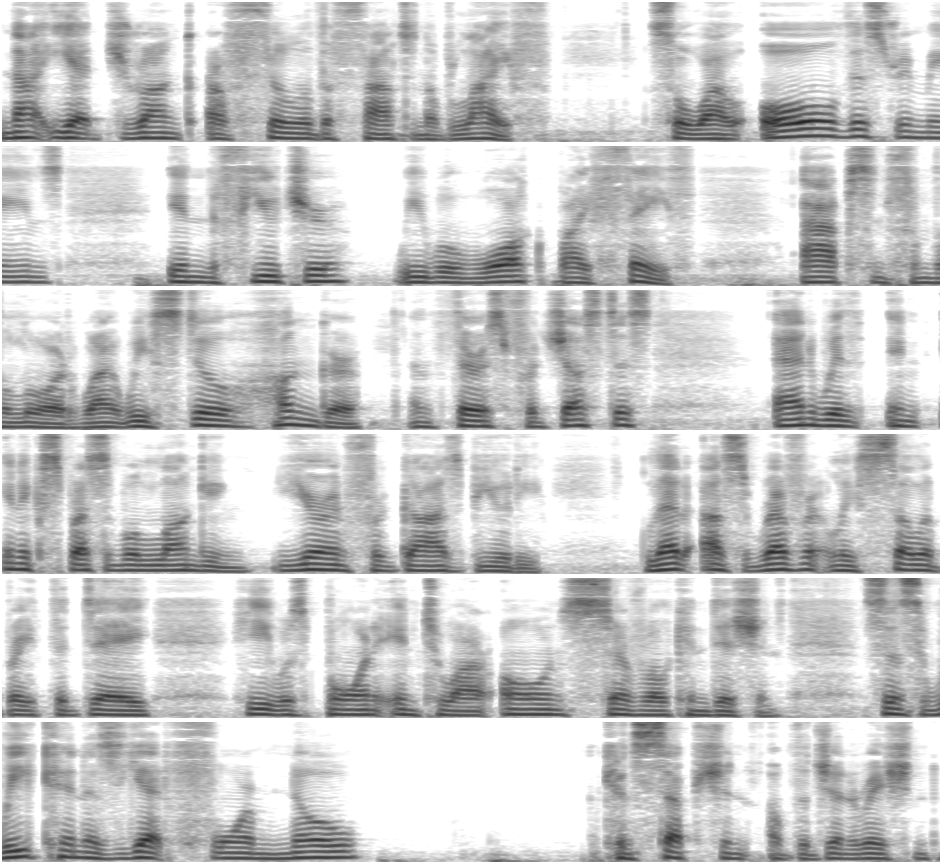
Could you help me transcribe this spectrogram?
not yet drunk our fill of the fountain of life. So while all this remains in the future, we will walk by faith, absent from the Lord, while we still hunger and thirst for justice and with an inexpressible longing yearn for God's beauty. Let us reverently celebrate the day he was born into our own several conditions. Since we can as yet form no conception of the generation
